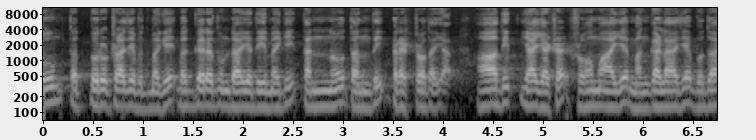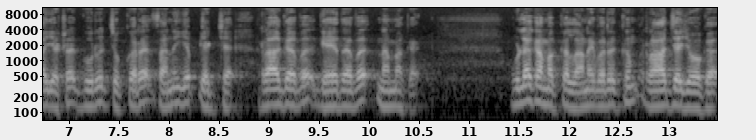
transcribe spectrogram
ஓம் தத்புருஷாய வித்மகே வக்கரதுண்டாய தீமகி தன்னோ தந்தி பிரச்சோதயா ஆதித்யாயஷ சோமாய மங்களாய புதாயஷ குரு சுக்கர சனியப் யட்ச ராகவ கேதவ நமக உலக மக்கள் அனைவருக்கும் ராஜயோக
